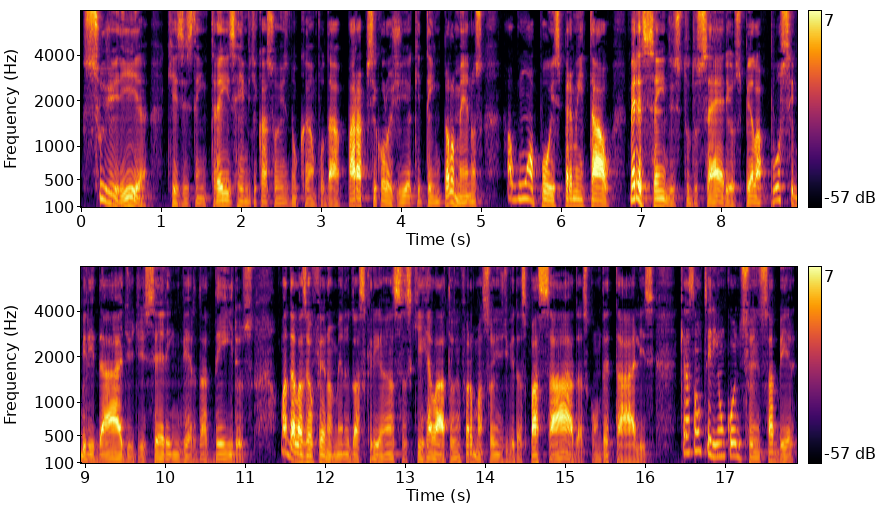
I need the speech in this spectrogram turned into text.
sugeria que existem três reivindicações no campo da parapsicologia que têm, pelo menos, algum apoio experimental, merecendo estudos sérios pela possibilidade de serem verdadeiros. Uma delas é o fenômeno das crianças que relatam informações de vidas passadas detalhes que elas não teriam condições de saber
